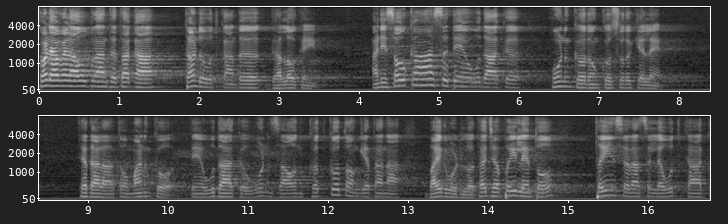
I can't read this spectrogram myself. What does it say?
थोड्या वेळा उपरांत ताका थंड उदकांत घालो खंय आनी सवकास तें उदक हूण करूंक सुरू केलें त्या दाळा तो माणको तें उदक उण जावन खतखतोंक येताना भायर उडलो ताच्या पयलें तो थंयसर आसल्या उदकाक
